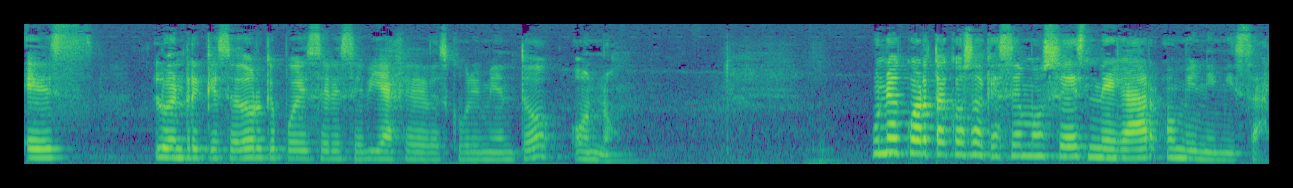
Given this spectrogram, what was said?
es lo enriquecedor que puede ser ese viaje de descubrimiento o no. Una cuarta cosa que hacemos es negar o minimizar.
